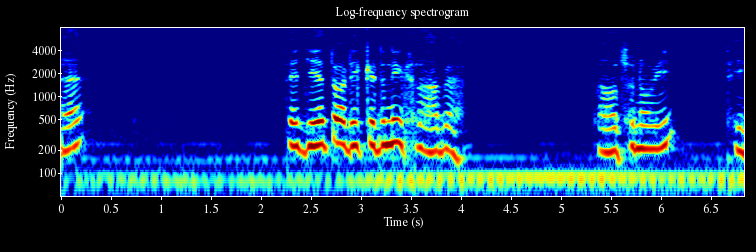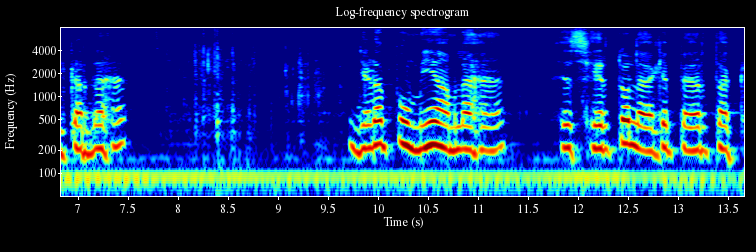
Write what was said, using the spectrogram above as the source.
ਹੈ। ਤੇ ਜੇ ਤੁਹਾਡੀ ਕਿਡਨੀ ਖਰਾਬ ਹੈ, ਤਾਂ ਉਸ ਨੂੰ ਵੀ ਠੀਕ ਕਰਦਾ ਹੈ। ਜਿਹੜਾ ਭੂਮੀ ਆਮਲਾ ਹੈ, ਇਹ ਸਿਰ ਤੋਂ ਲੈ ਕੇ ਪੈਰ ਤੱਕ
